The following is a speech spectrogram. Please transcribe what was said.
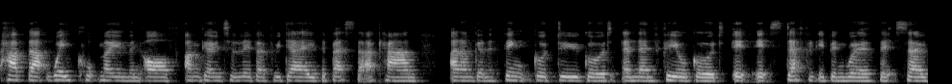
have that wake up moment of I'm going to live every day the best that I can and I'm going to think good, do good, and then feel good. It, it's definitely been worth it. So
